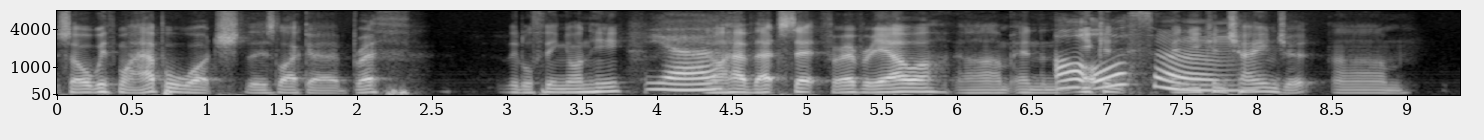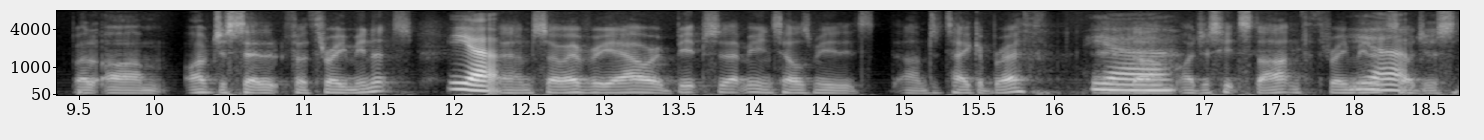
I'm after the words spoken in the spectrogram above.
so with my Apple Watch, there's like a breath little thing on here. And Yeah. I have that set for every hour, um, and Oh, you can and you can change it. Um, but um, I've just set it for three minutes. Yeah. Um, so every hour it bips at me and tells me it's um, to take a breath. Yeah. And um, I just hit start, and for three minutes Yeah. I just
